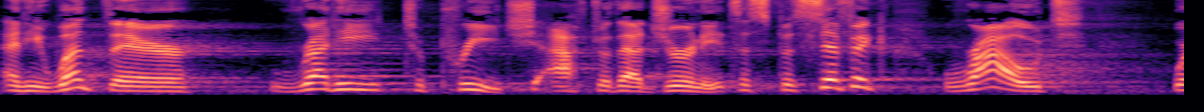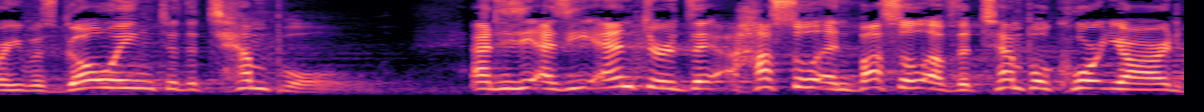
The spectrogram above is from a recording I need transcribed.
And he went there ready to preach after that journey. It's a specific route where he was going to the temple. And as he, entered the hustle and bustle of the temple courtyard,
